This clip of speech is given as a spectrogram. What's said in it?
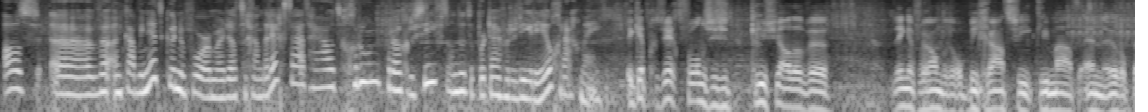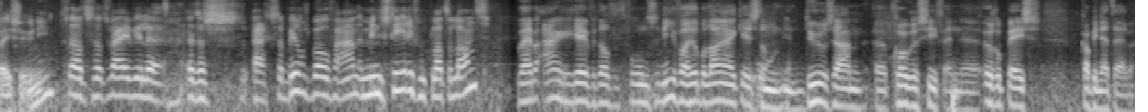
Als eh, we een kabinet kunnen vormen dat zich aan de rechtsstaat houdt, groen, progressief, dan doet de Partij voor de Dieren heel graag mee. Ik heb gezegd, voor ons is het cruciaal dat we dingen veranderen op migratie, klimaat en Europese Unie. Dat is dat wij willen, het is eigenlijk staat bij ons bovenaan, een ministerie van platteland. We hebben aangegeven dat het voor ons in ieder geval heel belangrijk is om een duurzaam, eh, progressief en eh, Europees kabinet te hebben.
